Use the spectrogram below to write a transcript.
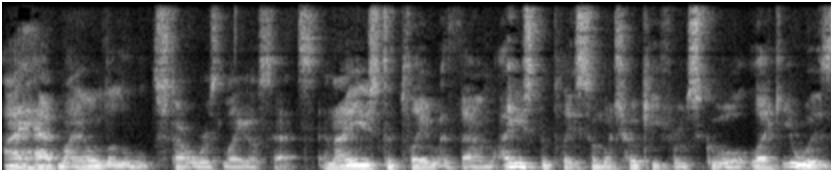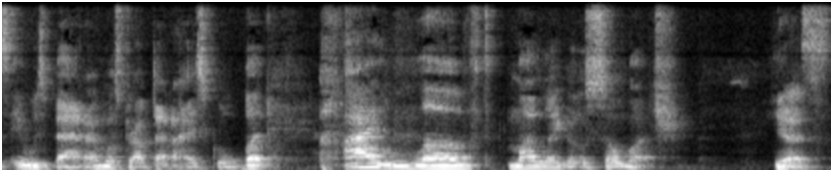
I had my own little Star Wars Lego sets, and I used to play with them. I used to play so much hooky from school, like it was it was bad. I almost dropped out of high school, but I loved my Legos so much. Yes.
